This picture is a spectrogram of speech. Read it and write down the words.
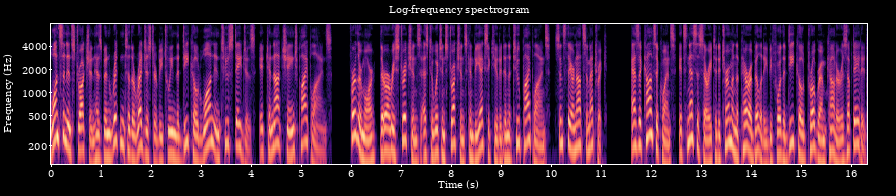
Once an instruction has been written to the register between the decode 1 and 2 stages, it cannot change pipelines. Furthermore, there are restrictions as to which instructions can be executed in the two pipelines, since they are not symmetric. As a consequence, it's necessary to determine the pairability before the decode program counter is updated.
